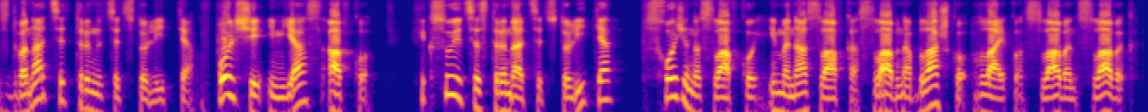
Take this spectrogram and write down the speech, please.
з 12-13 століття. В Польщі ім'я Славко фіксується з 13 століття. Схожі на Славко, імена Славка, Славна, Блашко, Глайко, Славен, Славик,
